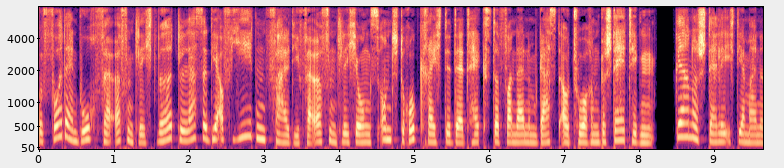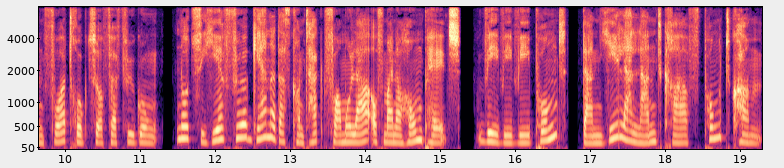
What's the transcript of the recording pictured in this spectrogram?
Bevor dein Buch veröffentlicht wird, lasse dir auf jeden Fall die Veröffentlichungs- und Druckrechte der Texte von deinem Gastautoren bestätigen. Gerne stelle ich dir meinen Vordruck zur Verfügung. Nutze hierfür gerne das Kontaktformular auf meiner Homepage www.danielalandgraf.com.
